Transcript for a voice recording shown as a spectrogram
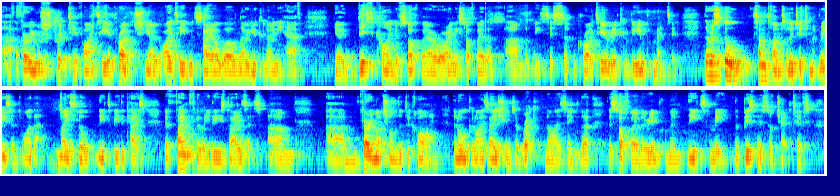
uh, a very restrictive IT approach. You know, IT would say, "Oh, well, no, you can only have." You know this kind of software, or any software that um, that meets this certain criteria, can be implemented. There are still sometimes legitimate reasons why that may still need to be the case, but thankfully these days that's um, um, very much on the decline, and organisations are recognising that the software they implement needs to meet the business objectives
